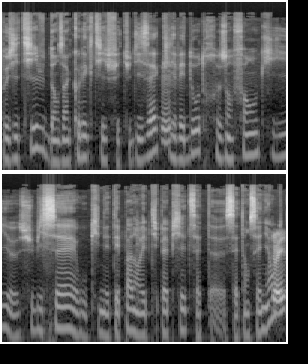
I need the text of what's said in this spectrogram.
positive dans un collectif. Et tu disais qu'il y Mm. avait d'autres enfants qui euh, subissaient ou qui n'étaient pas dans les petits papiers de cette, cette enseignante. Oui.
